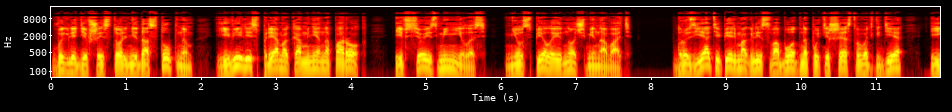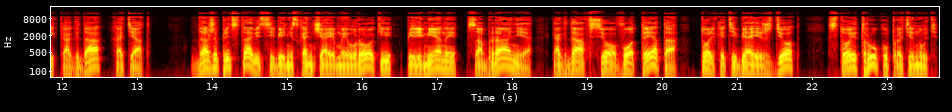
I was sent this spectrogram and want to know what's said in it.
выглядевший столь недоступным, явились прямо ко мне на порог, и все изменилось, не успела и ночь миновать. Друзья теперь могли свободно путешествовать где и когда хотят. Даже представить себе нескончаемые уроки, перемены, собрания, когда все вот это только тебя и ждет, стоит руку протянуть.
